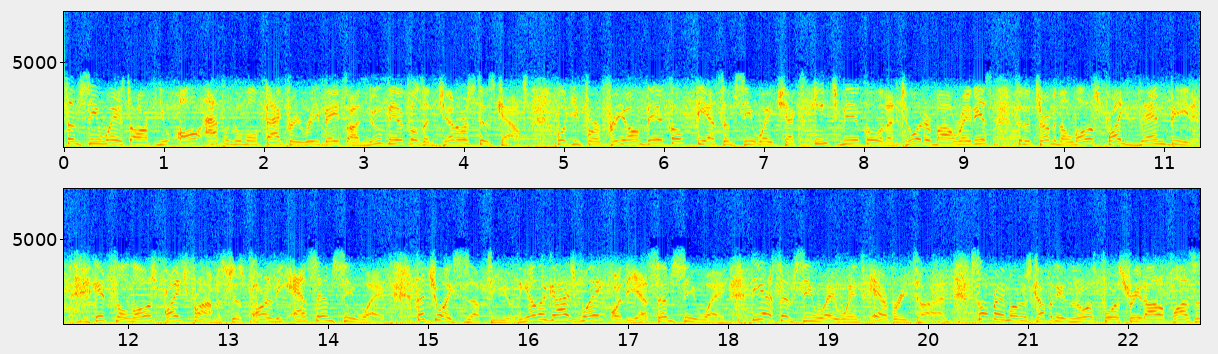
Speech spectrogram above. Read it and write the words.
SMC way is to offer you all applicable factory rebates on new vehicles and generous discounts. Looking for a pre-owned vehicle? The SMC way checks each vehicle within a 200 mile radius to determine the lowest price, then beat it. It's the lowest price promise, just part of the SMC way. The choice is up to you. The other guy's way or the SMC way. The SMC way wins every time. Sunbury Motors Company in the North 4th Street Auto Plaza,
